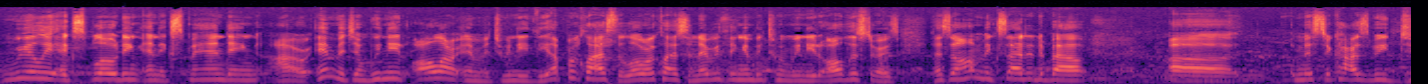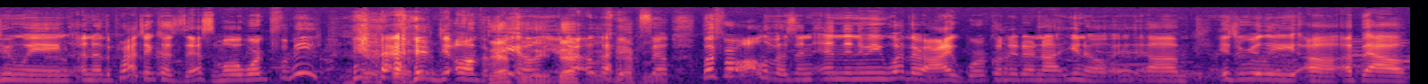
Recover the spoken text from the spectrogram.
really exploding and expanding our image. And we need all our image. We need the upper class, the lower class, and everything in between. We need all the stories. And so I'm excited about. Uh, Mr. Cosby doing another project because that's more work for me on the definitely, real. You know, like, definitely. So, but for all of us, and, and then I mean, whether I work on it or not, you know, um, it's really uh, about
